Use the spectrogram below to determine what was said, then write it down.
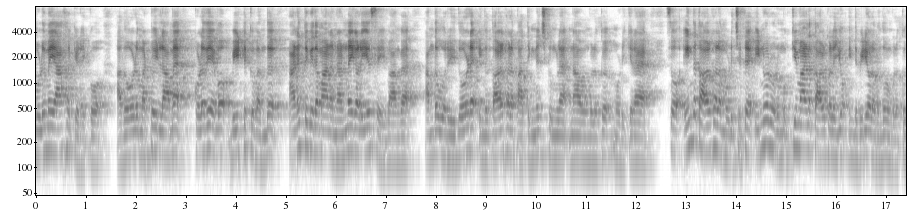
முழுமையாக கிடைக்கும். அதோடு மட்டும் இல்லாமல் குலதெய்வம் வீட்டுக்கு வந்து அனைத்து விதமான நன்மைகளையும் செய்வாங்க. அந்த ஒரு இதோட இந்த தாள்களை பார்த்தீங்கன்னு வச்சுக்கோங்களேன் நான் உங்களுக்கு முடிக்கிறேன். ஸோ இந்த தாள்களை முடிச்சுட்டு இன்னொரு ஒரு முக்கியமான தாள்களையும் இந்த வீடியோவில் வந்து உங்களுக்கு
